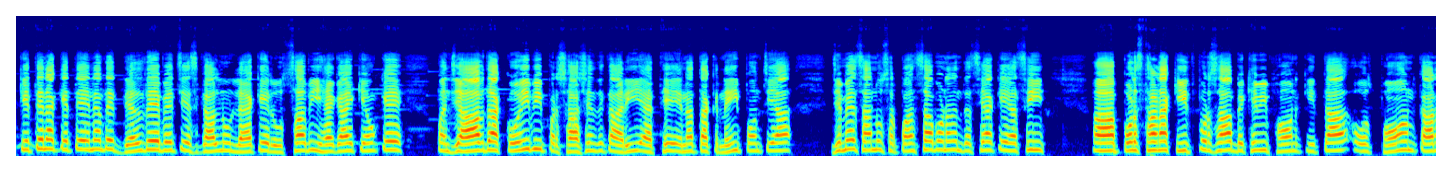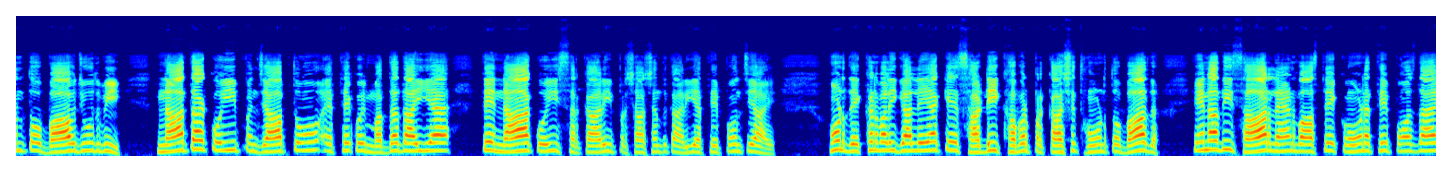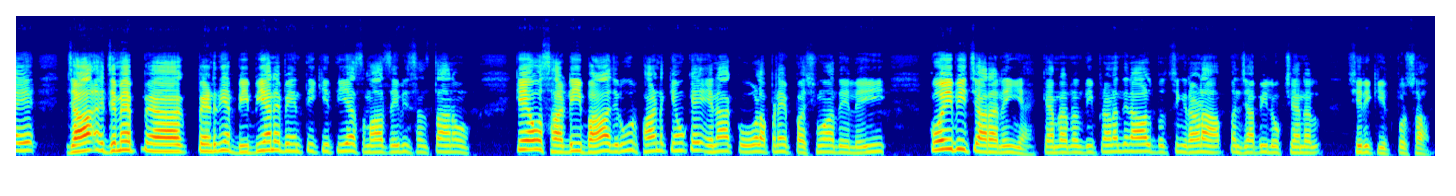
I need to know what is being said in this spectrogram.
ਕਿਤੇ ਨਾ ਕਿਤੇ ਇਹਨਾਂ ਦੇ ਦਿਲ ਦੇ ਵਿੱਚ ਇਸ ਗੱਲ ਨੂੰ ਲੈ ਕੇ ਰੋਸਾ ਵੀ ਹੈਗਾ ਹੈ ਕਿਉਂਕਿ ਪੰਜਾਬ ਦਾ ਕੋਈ ਵੀ ਪ੍ਰਸ਼ਾਸਨ ਅਧਿਕਾਰੀ ਇੱਥੇ ਇਹਨਾਂ ਤੱਕ ਨਹੀਂ ਪਹੁੰਚਿਆ। ਜਿਵੇਂ ਸਾਨੂੰ ਸਰਪੰਚ ਸਾਹਿਬ ਉਹਨਾਂ ਨੇ ਦੱਸਿਆ ਕਿ ਅਸੀਂ ਪੁਲਿਸ ਥਾਣਾ ਕੀਰਤਪੁਰ ਸਾਹਿਬ ਵਿਖੇ ਵੀ ਫੋਨ ਕੀਤਾ। ਉਸ ਫੋਨ ਕਰਨ ਤੋਂ ਬਾਵਜੂਦ ਵੀ ਨਾ ਤਾਂ ਕੋਈ ਪੰਜਾਬ ਤੋਂ ਇੱਥੇ ਕੋਈ ਮਦਦ ਆਈ ਹੈ ਤੇ ਨਾ ਕੋਈ ਸਰਕਾਰੀ ਪ੍ਰਸ਼ਾਸਨ ਅਧਿਕਾਰੀ ਇੱਥੇ ਪਹੁੰਚਿਆ ਹੈ। ਹੁਣ ਦੇਖਣ ਵਾਲੀ ਗੱਲ ਇਹ ਹੈ ਕਿ ਸਾਡੀ ਖਬਰ ਪ੍ਰਕਾਸ਼ਿਤ ਹੋਣ ਤੋਂ ਬਾਅਦ ਇਹਨਾਂ ਦੀ ਸਾਰ ਲੈਣ ਵਾਸਤੇ ਕੌਣ ਇੱਥੇ ਪਹੁੰਚਦਾ ਹੈ ਜਾਂ ਜਿਵੇਂ ਪਿੰਡ ਦੀਆਂ ਬੀਬੀਆਂ ਨੇ ਬੇਨਤੀ ਕੀਤੀ ਹੈ ਸਮਾਜ ਸੇਵੀ ਸੰਸਥਾ ਨੂੰ ਕਿ ਉਹ ਸਾਡੀ ਬਾਹ ਜ਼ਰੂਰ ਫੜਨ ਕਿਉਂਕਿ ਇਹਨਾਂ ਕੋਲ ਆਪਣੇ ਪਸ਼ੂਆਂ ਦੇ ਲਈ ਕੋਈ ਵੀ ਚਾਰਾ ਨਹੀਂ ਹੈ। ਕੈਮਰਾਮੈਨ ਦੀਪ ਰਾਣਾ ਦੇ ਨਾਲ ਬੁੱਧ ਸਿੰਘ ਰਾਣਾ, ਪੰਜਾਬੀ ਲੋਕ ਚੈਨਲ, ਸ਼੍ਰੀ ਕੀਰਤਪੁਰ ਸਾਹਿਬ।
